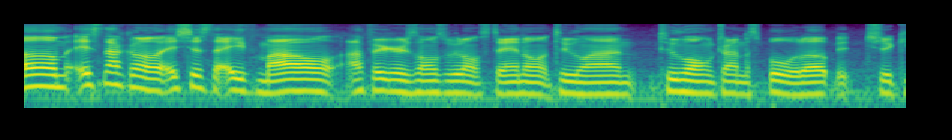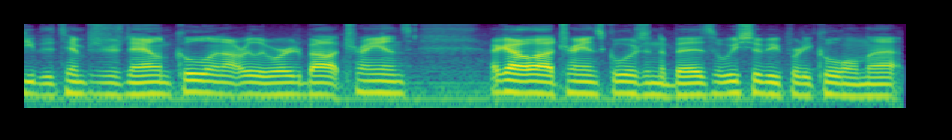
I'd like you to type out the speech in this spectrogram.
Um, it's not gonna. It's just the eighth mile. I figure as long as we don't stand on it too line too long trying to spool it up, it should keep the temperatures down, cool. And not really worried about trans. I got a lot of trans coolers in the bed, so we should be pretty cool on that.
